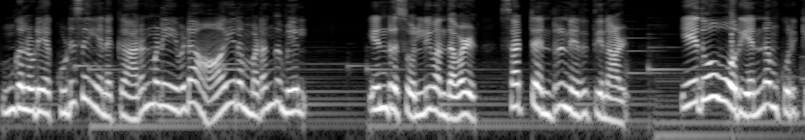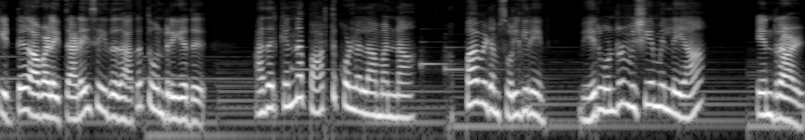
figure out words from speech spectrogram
உங்களுடைய குடிசை எனக்கு அரண்மனையை விட ஆயிரம் மடங்கு மேல் என்று சொல்லி வந்தவள் சட்டென்று நிறுத்தினாள். ஏதோ ஓர் எண்ணம் குறுக்கிட்டு அவளை தடை செய்ததாக தோன்றியது. அதற்கென்ன பார்த்து கொள்ளலாம் அண்ணா? அப்பாவிடம் சொல்கிறேன். வேறு ஒன்றும் விஷயமில்லையா? என்றாள்.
